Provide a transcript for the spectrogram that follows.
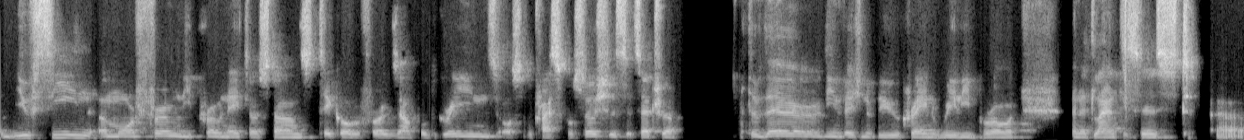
You've seen a more firmly pro NATO stance take over, for example, the Greens, also the classical socialists, etc. So there, the invasion of the Ukraine really brought an Atlanticist uh,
